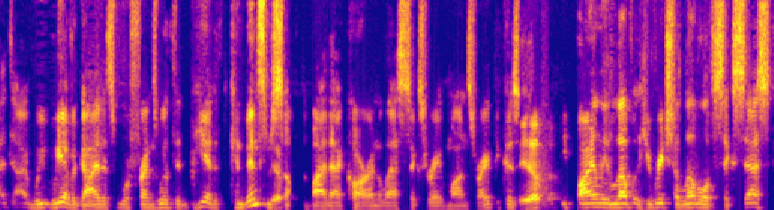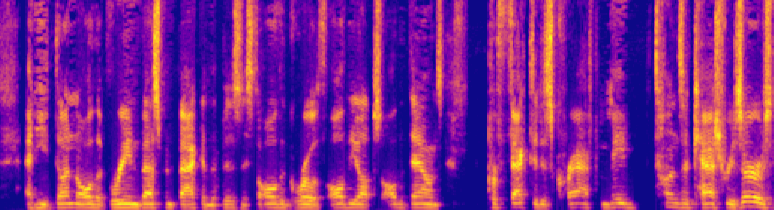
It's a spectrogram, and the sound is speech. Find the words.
I, we, we have a guy that's we're friends with and he had to convince himself yep. to buy that car in the last six or eight months right because yep. he finally level he reached a level of success and he'd done all the reinvestment back in the business all the growth all the ups all the downs perfected his craft made tons of cash reserves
